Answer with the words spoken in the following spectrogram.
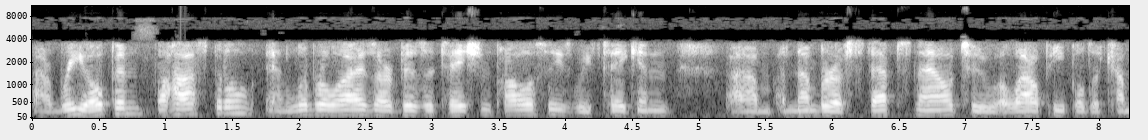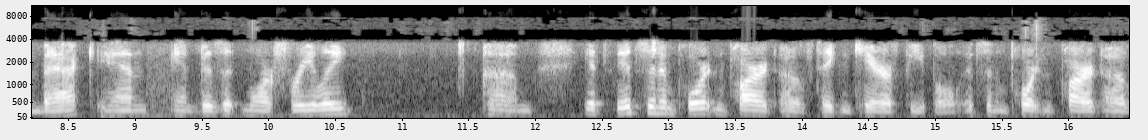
uh, reopen the hospital and liberalize our visitation policies. We've taken um, a number of steps now to allow people to come back and and visit more freely. Um, it, it's an important part of taking care of people. It's an important part of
